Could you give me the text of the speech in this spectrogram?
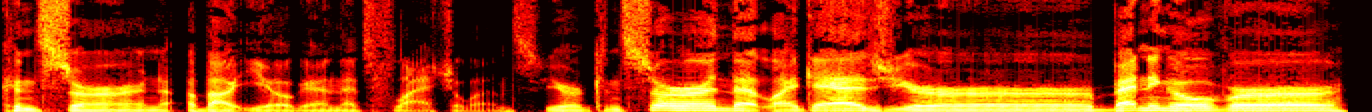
concern about yoga, and that's flatulence. You're concerned that, like, as you're bending over.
